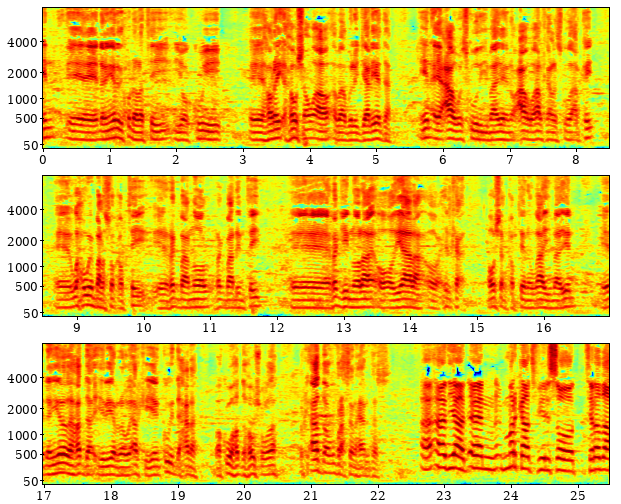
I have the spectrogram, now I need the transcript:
in dhallinyaradii ku dhalatay iyo kuwii horay hawshan u abaabulay jaaliyadda in ay caawa isku wada yimaadeen oo caawa halkan la isku wada arkay. Wax weyn baa la soo qabtay. Rag baa nool rag baa dhintay. Raggii noolaa oo odayaalah oo xilka hawshan qabteena waa yimaadeen dhallinyarada hadda yaryarna way arkayeen. Kuwii dhexana waa kuwa hadda hawsha wada. Marka aad baan ugu faraxsanahay arrintaas. Aad iyo aad. Markaad fiiriso tirada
